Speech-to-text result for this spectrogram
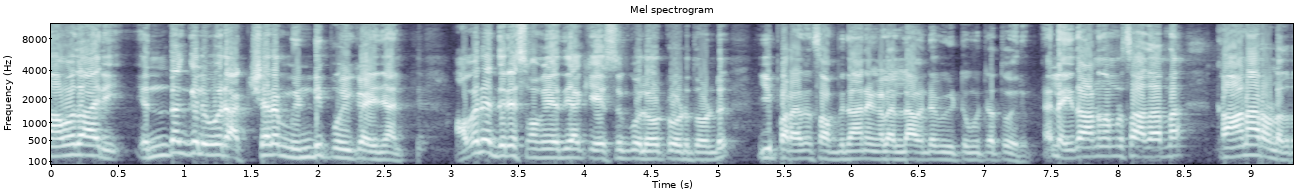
നാമധാരി എന്തെങ്കിലും ഒരു അക്ഷരം മിണ്ടിപ്പോയി കഴിഞ്ഞാൽ അവനെതിരെ സ്വമേധയാ കേസും കൊലോട്ടും എടുത്തുകൊണ്ട് ഈ പറയുന്ന സംവിധാനങ്ങളെല്ലാം അവന്റെ വീട്ടുമുറ്റത്ത് വരും. അല്ലേ? ഇതാണ് നമ്മൾ സാധാരണ കാണാറുള്ളത്.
